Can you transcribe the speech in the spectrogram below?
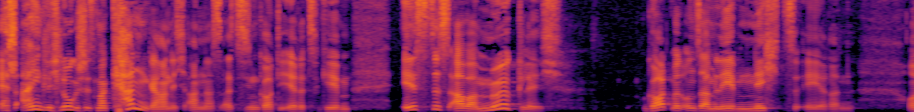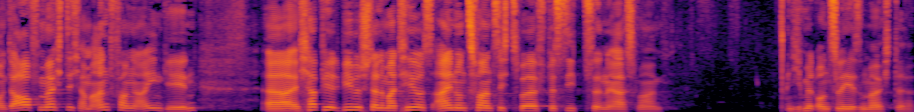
es eigentlich logisch ist, man kann gar nicht anders, als diesem Gott die Ehre zu geben, ist es aber möglich, Gott mit unserem Leben nicht zu ehren. Und darauf möchte ich am Anfang eingehen. Äh, ich habe hier die Bibelstelle Matthäus 21, 12 bis 17 erstmal, die ich mit uns lesen möchte.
